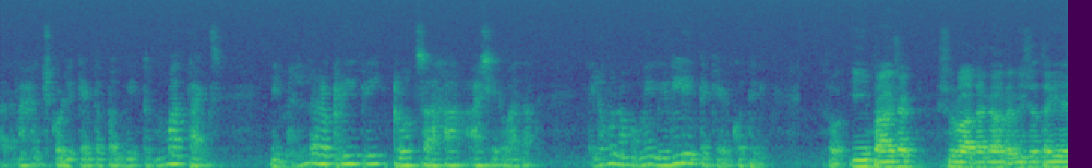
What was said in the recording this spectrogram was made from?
ಅದನ್ನು ಹಂಚ್ಕೊಳ್ಳಿಕ್ಕೆ ಅಂತ ಬಂದ್ವಿ. ತುಂಬ ಥ್ಯಾಂಕ್ಸ್ ನಿಮ್ಮೆಲ್ಲರ ಪ್ರೀತಿ, ಪ್ರೋತ್ಸಾಹ, ಆಶೀರ್ವಾದ ಎಲ್ಲವೂ ನಮ್ಮ ಮೇಲೆ ಇರಲಿ ಅಂತ ಕೇಳ್ಕೊತೀನಿ. ಸೊ ಈ ಪ್ರಾಜೆಕ್ಟ್ ಶುರು ಆದಾಗ ರವಿ ಜೊತೆಗೆ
